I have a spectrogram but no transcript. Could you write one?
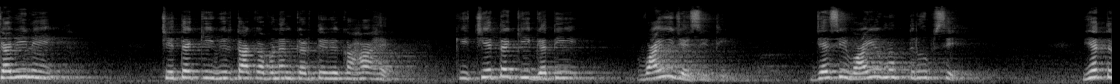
कवि ने चेतक की वीरता का वर्णन करते हुए कहा है कि चेतक की गति वायु जैसी थी, जैसे वायु मुक्त रूप से यत्र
